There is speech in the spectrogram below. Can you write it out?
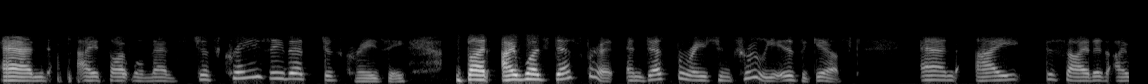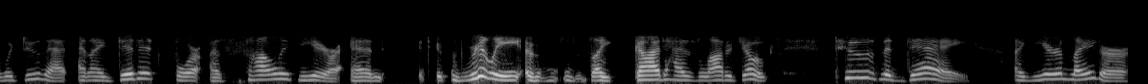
And I thought, well, that's just crazy. That's just crazy. But I was desperate, and desperation truly is a gift. And I decided I would do that. And I did it for a solid year. And really, um, like, God has a lot of jokes. To the day, a year later,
